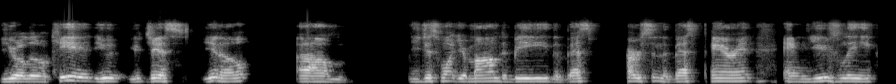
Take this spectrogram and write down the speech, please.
you're a little kid. You you just, you know, um, you just want your mom to be the best person, the best parent, and usually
